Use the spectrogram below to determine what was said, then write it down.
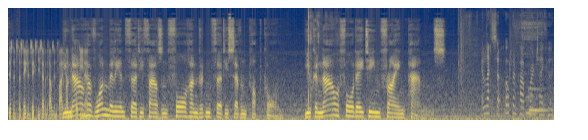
Distance to station sixty-seven thousand five You now have 1,030,437 popcorn. You can now afford 18 frying pans. Alexa, open Popcorn Tycoon.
